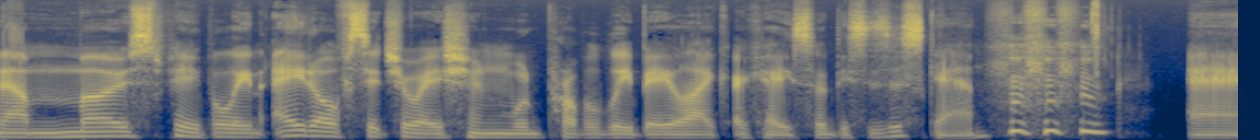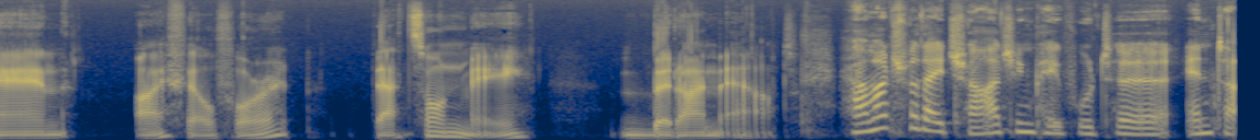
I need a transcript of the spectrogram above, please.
Now, most people in Adolf's situation would probably be like, okay, so this is a scam and I fell for it. That's on me, but I'm out. How much were they charging people to enter?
